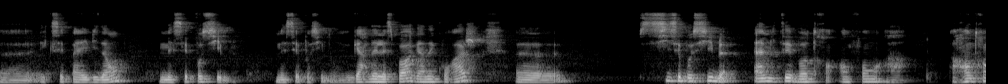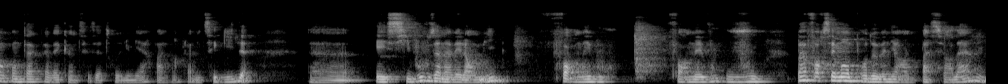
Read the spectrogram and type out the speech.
et que c'est pas évident, mais c'est possible. Mais c'est possible. Donc gardez l'espoir, gardez courage. Si c'est possible, invitez votre enfant à, rentrer en contact avec un de ces êtres de lumière, par exemple, un de ces guides. et si vous, vous en avez l'envie, formez-vous. Formez-vous, vous. Pas forcément pour devenir un passeur d'âme,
